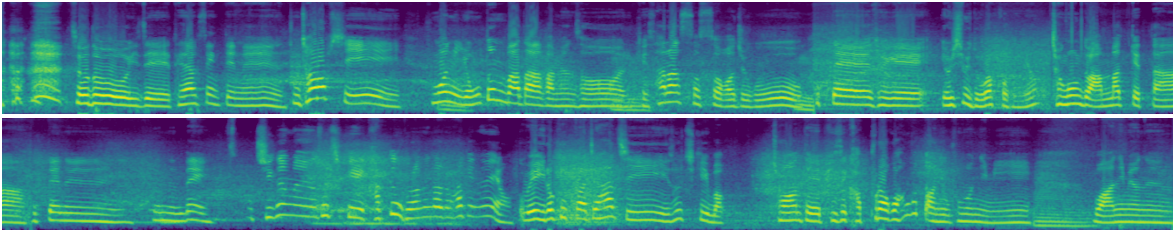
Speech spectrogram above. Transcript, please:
저도 이제 대학생 때는 좀 철없이 부모님 용돈 받아가면서 음. 이렇게 살았었어가지고 음. 그때 되게 열심히 놀았거든요. 전공도 안 맞겠다. 그때는 그랬는데 지금은 솔직히 가끔 그런 생각을 하긴 해요. 왜 이렇게까지 하지? 솔직히 막 저한테 빚을 갚으라고 한 것도 아니고 부모님이 음. 뭐 아니면은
